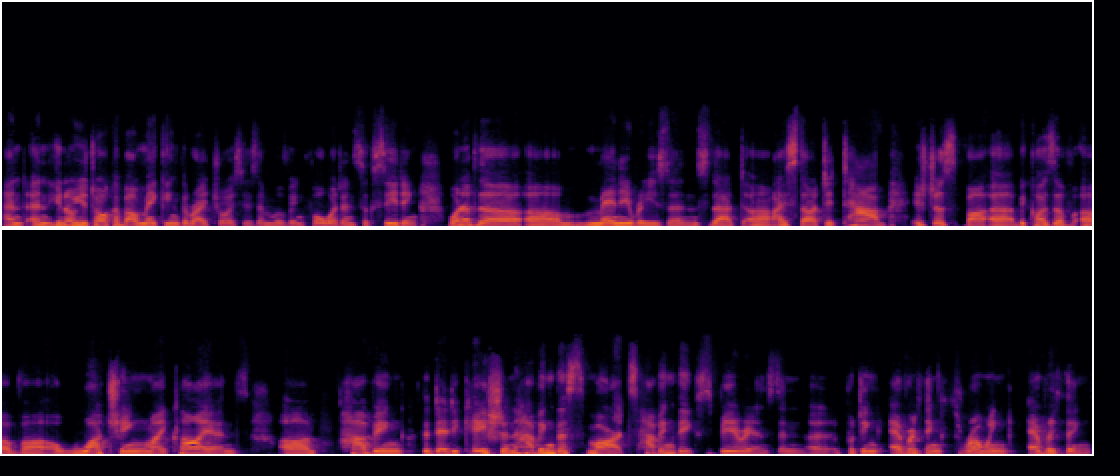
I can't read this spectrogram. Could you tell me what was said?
And and you know, you talk about making the right choices and moving forward and succeeding. One of the um, many reasons that uh, I started Tab is just by, uh, because of of uh, watching my clients um, having the dedication, having the smarts, having the experience, and uh, putting everything, throwing everything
